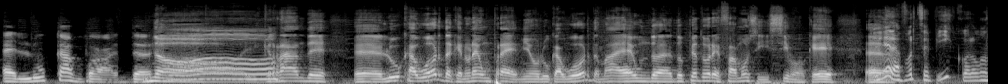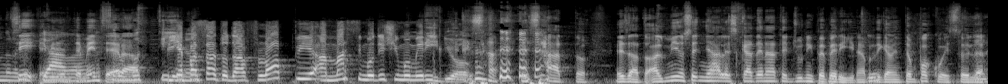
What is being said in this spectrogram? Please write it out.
è Luca Ward. No, Oh. il grande eh, Luca Ward che non è un premio Luca Ward, ma è un do- doppiatore famosissimo che eh, Lui era forse piccolo quando lo sì, doppiava, evidentemente era-. Sì, è passato da floppy a massimo decimo meridio. Esa- esatto, esatto. Al mio segnale scatenate Giuni Peperina, praticamente un po' questo il,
